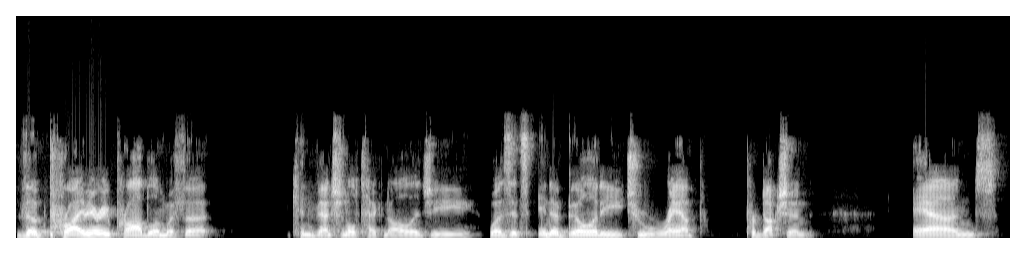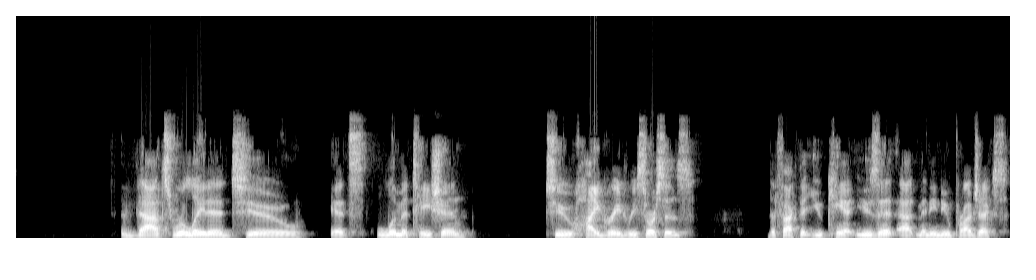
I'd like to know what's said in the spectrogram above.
The primary problem with the conventional technology was its inability to ramp production. And that's related to its limitation to high grade resources, the fact that you can't use it at many new projects,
